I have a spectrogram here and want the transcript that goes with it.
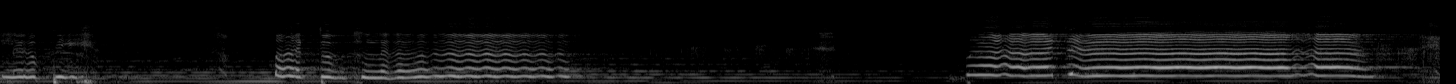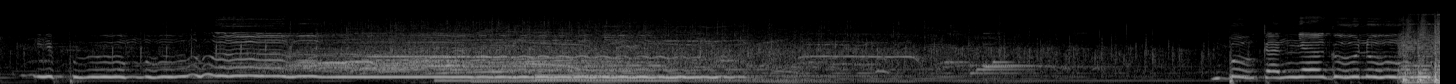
lebih patuhlah. Bukannya gunung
